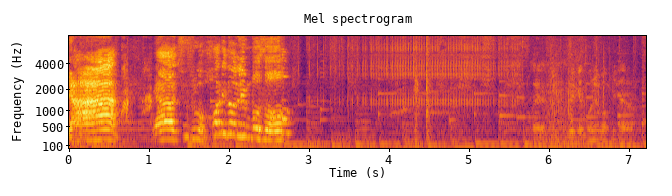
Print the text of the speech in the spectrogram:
야, 야, 주로 허리 돌림 보소. 누가 이렇게 힘들게 돈을 법니다, 여러분들.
